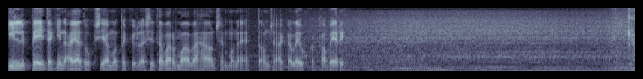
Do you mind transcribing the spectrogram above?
hilpeitäkin ajatuksia, mutta kyllä sitä varmaan vähän on semmoinen, että on se aika leuhka kaveri. Mikä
